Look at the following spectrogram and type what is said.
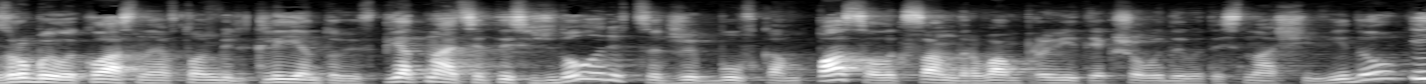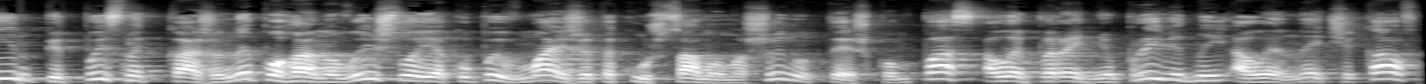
зробили класний автомобіль клієнтові в 15 тисяч доларів. Це джип був Кампас. Олександр, вам привіт, якщо ви дивитесь наші відео. І підписник каже: непогано вийшло. Я купив майже таку ж саму машину, теж компас, але передньопривідний, але не чекав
